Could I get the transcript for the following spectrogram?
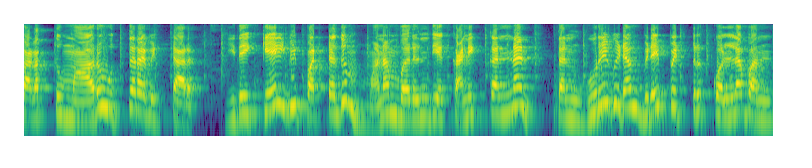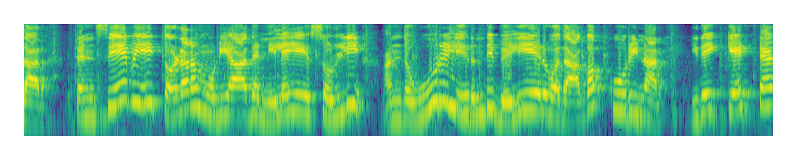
கடத்துமாறு உத்தரவிட்டார். இதை கேள்விப்பட்டதும் மனம் வருந்திய கணிக்கண்ணன் தன் குருவிடம் விடை கொள்ள வந்தார். தன் சேவையை தொடர முடியாத நிலையை சொல்லி அந்த ஊரில் இருந்து வெளியேறுவதாக கூறினார். இதை கேட்ட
